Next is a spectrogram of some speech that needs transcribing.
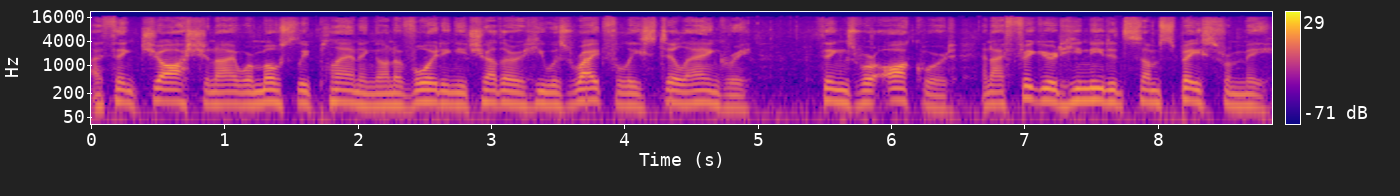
I think Josh and I were mostly planning on avoiding each other. He was rightfully still angry. Things were awkward, and I figured he needed some space from me.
